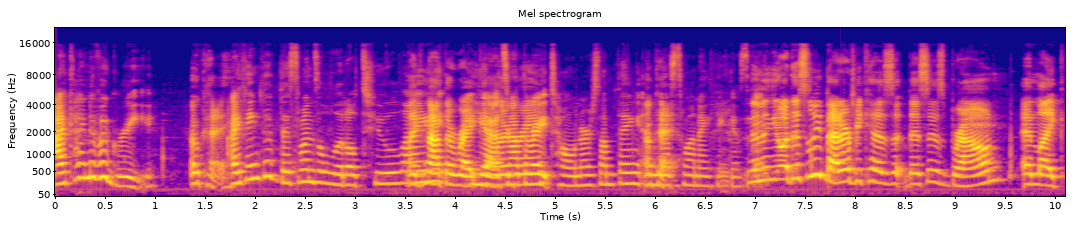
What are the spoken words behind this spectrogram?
I kind of agree. Okay. I think that this one's a little too light. Like, not the right Yeah, color it's not green? the right tone or something. And Okay. this one I think is and then good. you know what? This will be better because this is brown, and like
